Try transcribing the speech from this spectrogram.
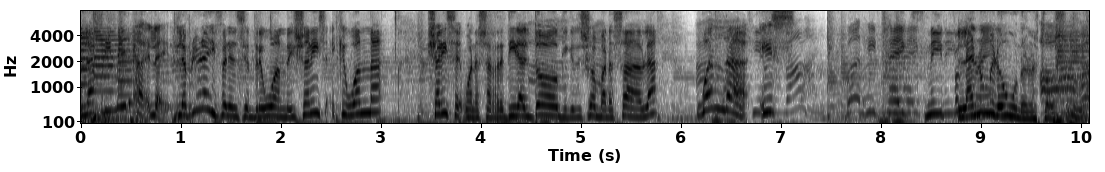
La primera, la, la primera diferencia entre Wanda y Janice es que Wanda, Janice, bueno, se retira al toque, que te yo embarazada, bla. Wanda es la número uno en Estados Unidos.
